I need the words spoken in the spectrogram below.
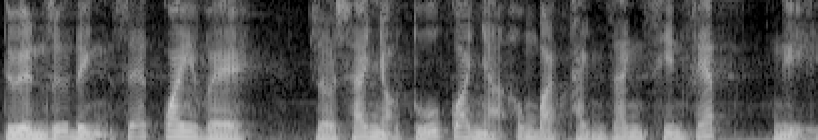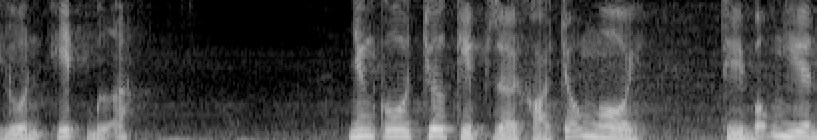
Tuyền dự định sẽ quay về, rồi sai nhỏ Tú qua nhà ông bà Thành Danh xin phép nghỉ luôn ít bữa. Nhưng cô chưa kịp rời khỏi chỗ ngồi, thì bỗng nhiên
